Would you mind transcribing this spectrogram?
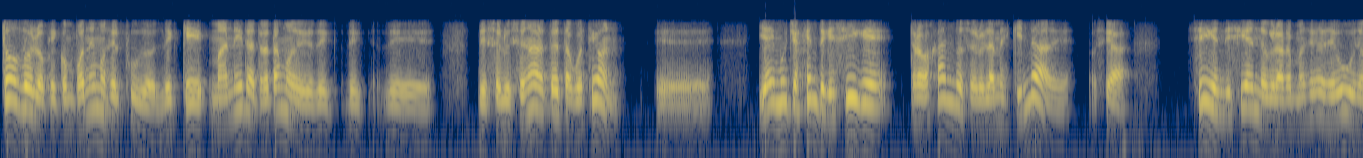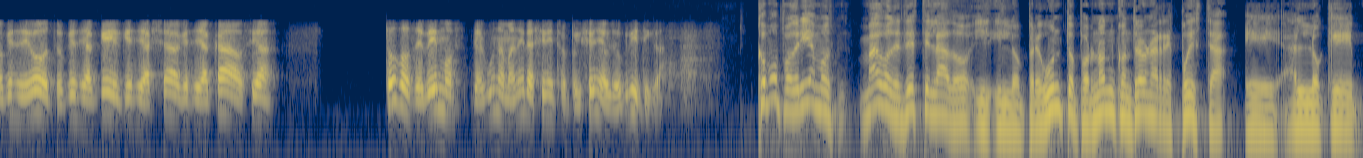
todo lo que componemos del fútbol, ¿de qué manera tratamos de, de, solucionar toda esta cuestión? Eh, y hay mucha gente que sigue trabajando sobre la mezquindad. O sea, siguen diciendo que la responsabilidad es de uno, que es de otro, que es de aquel, que es de allá, que es de acá, o sea, todos debemos de alguna manera hacer introspección y autocrítica. ¿Cómo podríamos, Mago, desde este lado, y, lo pregunto por no encontrar una respuesta eh, a lo que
